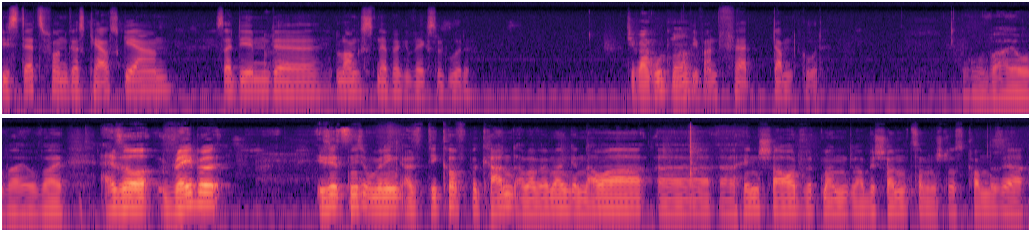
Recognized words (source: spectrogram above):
die Stats von Gaskowski an, seitdem der Long Snapper gewechselt wurde. Die waren gut, ne? Die waren verdammt gut. Oh wei, oh wei, oh wei. Also, Rabel ist jetzt nicht unbedingt als Dickkopf bekannt, aber wenn man genauer äh, äh, hinschaut, wird man, glaube ich, schon zum Entschluss kommen, dass er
